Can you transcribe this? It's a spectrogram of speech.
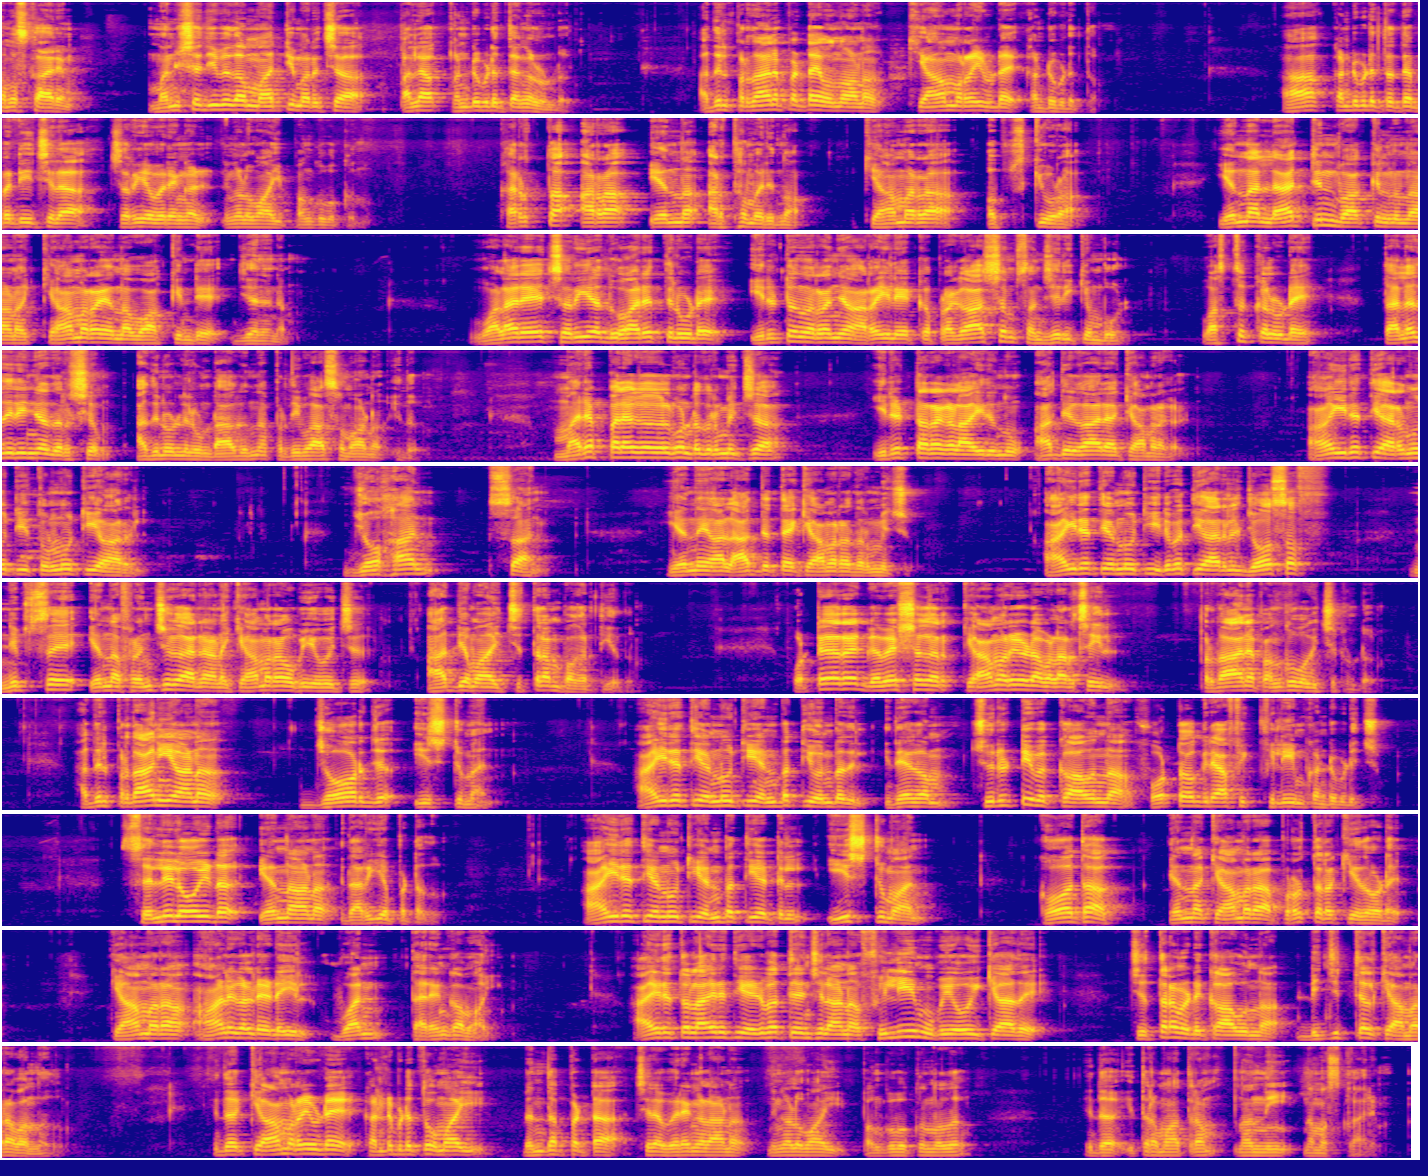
നമസ്കാരം. മനുഷ്യജീവിതം മാറ്റിമറിച്ച പല കണ്ടുപിടുത്തങ്ങളുണ്ട്. അതിൽ പ്രധാനപ്പെട്ട ഒന്നാണ് ക്യാമറയുടെ കണ്ടുപിടുത്തം. ആ കണ്ടുപിടുത്തത്തെ പറ്റി ചില ചെറിയ വിവരങ്ങൾ നിങ്ങളുമായി പങ്കുവെക്കുന്നു. കറുത്ത അറ എന്ന അർത്ഥം വരുന്ന ക്യാമറ ഒബ്സ്ക്യൂറ എന്ന ലാറ്റിൻ വാക്കിൽ നിന്നാണ് ക്യാമറ എന്ന വാക്കിന്റെ ജനനം. വളരെ ചെറിയ ദ്വാരത്തിലൂടെ ഇരുട്ട് നിറഞ്ഞ അറയിലേക്ക് പ്രകാശം സഞ്ചരിക്കുമ്പോൾ വസ്തുക്കളുടെ തലതിരിഞ്ഞ ദൃശ്യം അതിനുള്ളിൽ ഉണ്ടാകുന്ന പ്രതിഭാസമാണ് ഇത്. മരപ്പലകകൾ കൊണ്ട് നിർമ്മിച്ച ഇരട്ടറകളായിരുന്നു ആദ്യകാല ക്യാമറകൾ. ആയിരത്തി അറുന്നൂറ്റി തൊണ്ണൂറ്റി ആറിൽ ജോഹാൻ സാൻ എന്നയാൾ ആദ്യത്തെ ക്യാമറ നിർമ്മിച്ചു. ആയിരത്തി എണ്ണൂറ്റി ഇരുപത്തിയാറിൽ ജോസഫ് നിപ്സെ എന്ന ഫ്രഞ്ചുകാരനാണ് ക്യാമറ ഉപയോഗിച്ച് ആദ്യമായി ചിത്രം പകർത്തിയത്. ഒട്ടേറെ ഗവേഷകർ ക്യാമറയുടെ വളർച്ചയിൽ പ്രധാന പങ്കുവഹിച്ചിട്ടുണ്ട് അതിൽ പ്രധാനിയാണ് ജോർജ് ഈസ്റ്റ്മാൻ. ആയിരത്തി എണ്ണൂറ്റി എൺപത്തി ഒൻപതിൽ ഇദ്ദേഹം ചുരുട്ടി വെക്കാവുന്ന ഫോട്ടോഗ്രാഫിക് ഫിലിം കണ്ടുപിടിച്ചു. സെല്ലിലോയിഡ് എന്നാണ് ഇതറിയപ്പെട്ടത്. ആയിരത്തി എണ്ണൂറ്റി എൺപത്തി എട്ടിൽ ഈസ്റ്റ്മാൻ കോതാക് എന്ന ക്യാമറ പുറത്തിറക്കിയതോടെ ക്യാമറ ആളുകളുടെ ഇടയിൽ വൻ തരംഗമായി. ആയിരത്തി തൊള്ളായിരത്തി എഴുപത്തിയഞ്ചിലാണ് ഫിലിം ഉപയോഗിക്കാതെ ചിത്രമെടുക്കാവുന്ന ഡിജിറ്റൽ ക്യാമറ വന്നത്. ഇത് ക്യാമറയുടെ കണ്ടുപിടുത്തവുമായി ബന്ധപ്പെട്ട ചില വിവരങ്ങളാണ് നിങ്ങളുമായി പങ്കുവെക്കുന്നത്. ഇത് ഇത്രമാത്രം. നന്ദി. നമസ്കാരം.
